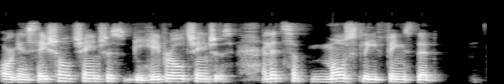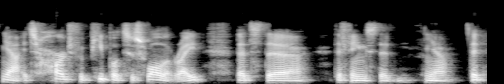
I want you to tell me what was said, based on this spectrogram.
organizational changes, behavioral changes. And that's mostly things that, yeah, it's hard for people to swallow, right? That's the, the things that, yeah, that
